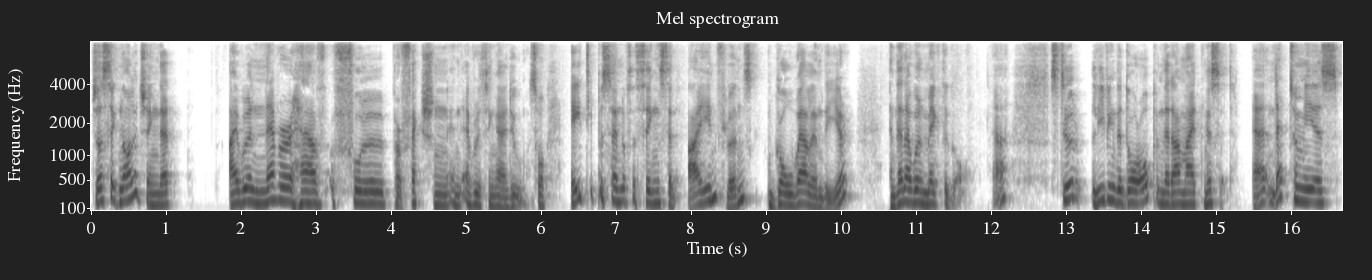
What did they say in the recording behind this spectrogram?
Just acknowledging that I will never have full perfection in everything I do. So 80% of the things that I influence go well in the year, and then I will make the goal. Yeah? Still leaving the door open that I might miss it. And that to me is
